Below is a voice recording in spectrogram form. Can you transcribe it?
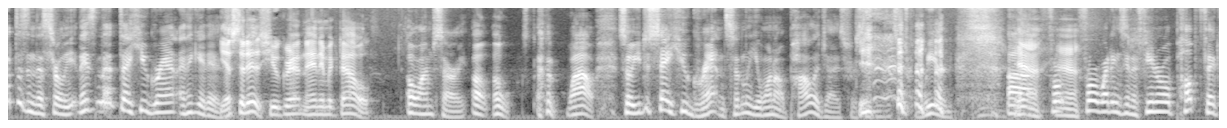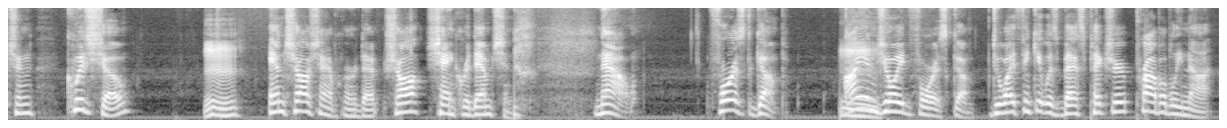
That doesn't necessarily isn't that uh, Hugh Grant? I think it is. yes it is hugh grant and andie macdowell Oh, I'm sorry. Oh, oh, wow. So you just say Hugh Grant, and suddenly you want to apologize for something. It's just weird. Uh, Yeah, four, yeah. four weddings and a funeral, Pulp Fiction, Quiz Show, Mm-hmm. And Shawshank, Redem- Shawshank Redemption. now, Forrest Gump. I Mm. enjoyed Forrest Gump. Do I think it was Best Picture? Probably not.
